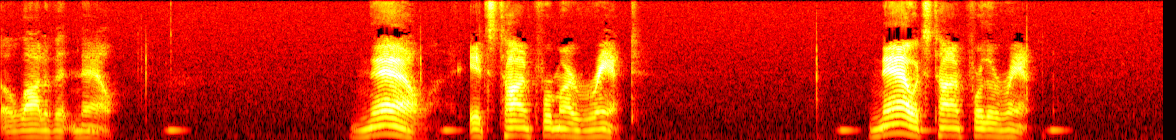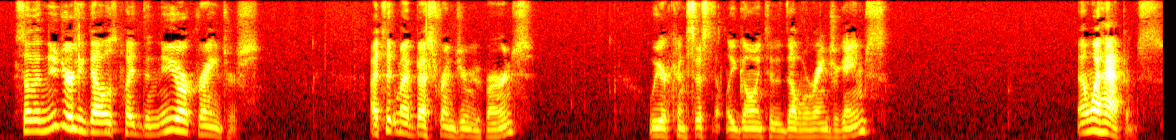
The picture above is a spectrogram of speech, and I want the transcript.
a lot of it now. Now, it's time for my rant. Now it's time for the rant. So the New Jersey Devils played the New York Rangers. I took my best friend Jimmy Burns. We are consistently going to the Devil Ranger games. And what happens?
